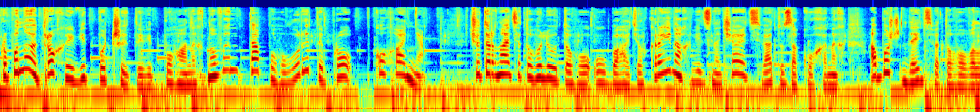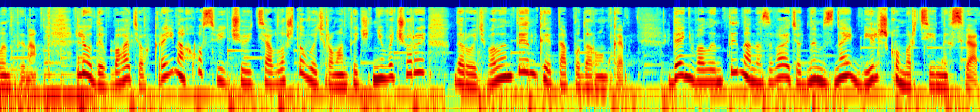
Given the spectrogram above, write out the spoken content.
Пропоную трохи відпочити від поганих новин та поговорити про кохання. 14 лютого у багатьох країнах відзначають свято закоханих або ж День Святого Валентина. Люди в багатьох країнах освічуються, влаштовують романтичні вечори, дарують Валентинки та подарунки. День Валентина називають одним з найбільш комерційних свят.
